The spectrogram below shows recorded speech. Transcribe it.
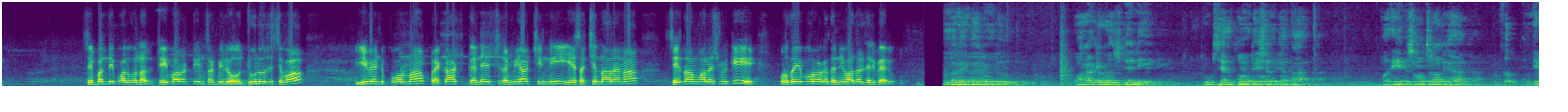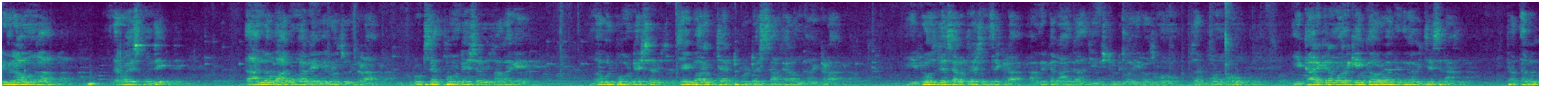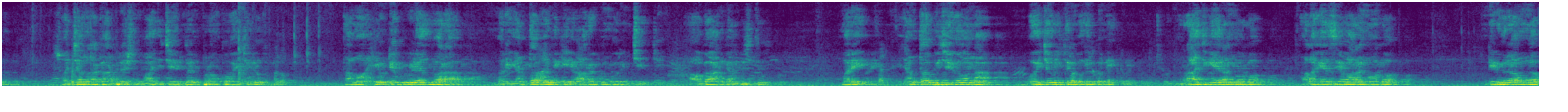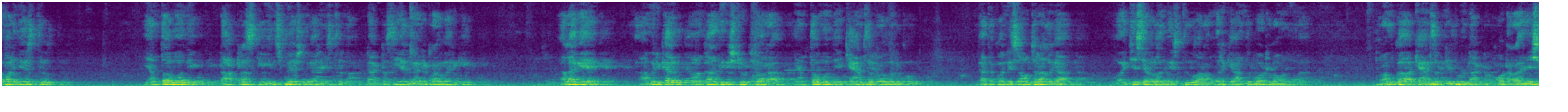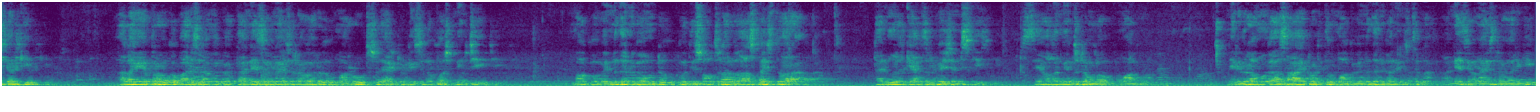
సిబ్బంది పాల్గొన్నారు. జై భారత్ టీం సభ్యులు జూలూరి శివ ఈవెంట్ పూర్ణ ప్రకాష్ గణేష్ రమ్య చిన్ని ఏ సత్యనారాయణ సీతామహాలక్ష్మికి హృదయపూర్వక ధన్యవాదాలు తెలిపారు. వరల్డ్ రోజ్ డేని రూట్స్ హెల్త్ ఫౌండేషన్ గత పదిహేను సంవత్సరాలుగా నిర్విరామంగా నిర్వహిస్తుంది. దానిలో భాగంగానే ఈరోజు ఇక్కడ రూట్స్ హెల్త్ ఫౌండేషన్ అలాగే noble foundation Jai Bharat charitable trust సహకారంతో ఇక్కడ ఈ రోజ్ డే సెలబ్రేషన్స్ ఇక్కడ అమెరికన్ ఆంకాలజీ ఇన్స్టిట్యూట్లో ఈరోజు మనం జరుపుకుంటున్నాము ఈ కార్యక్రమానికి గౌరవ అతిథిగా విచ్చేసిన పెద్దలు స్వచ్ఛంద్ర కార్పొరేషన్ మాజీ చైర్మన్ ప్రముఖ వైద్యులు తమ యూట్యూబ్ వీడియోల ద్వారా మరి ఎంతో మందికి ఆరోగ్యం గురించి అవగాహన కల్పిస్తూ మరి ఎంతో బిజీగా ఉన్న వైద్య వృత్తిని వదులుకొని రాజకీయ రంగంలో అలాగే సేవా రంగంలో నిర్విరామంగా పనిచేస్తూ ఎంతోమంది డాక్టర్స్కి ఇన్స్పిరేషన్గా ఇస్తున్న డాక్టర్ సిఎల్ వెంకట్రావు గారికి. అలాగే అమెరికన్ ఆంకాలజీ ఇన్స్టిట్యూట్ ద్వారా ఎంతోమంది క్యాన్సర్ రోగులకు గత కొన్ని సంవత్సరాలుగా వైద్య సేవలు అందిస్తూ వారందరికీ అందుబాటులో ఉన్న ప్రముఖ క్యాన్సర్ నిపుణులు డాక్టర్ కోట రాజేష్ గారికి. అలాగే ప్రముఖ పారిశ్రామిక తానే శివనాగేశ్వరరావు గారు మా రూట్స్ యాక్టివిటీస్లో ఫస్ట్ నుంచి మాకు వెన్నుదన్నుగా ఉంటూ కొద్ది సంవత్సరాలు హాస్పైస్ ద్వారా టెర్మినల్ క్యాన్సర్ పేషెంట్స్కి సేవలు అందించడంలో మాకు నిర్విరామంగా సహాయపడుతూ మాకు వెన్నుదన్నుగా నిలుస్తున్న అన్నే శివనాగేశ్వరరావు గారికి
